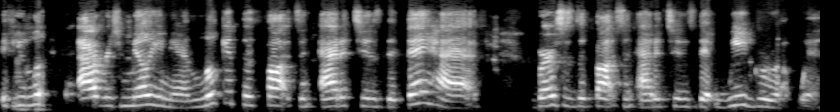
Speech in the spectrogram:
If you look at the average millionaire, look at the thoughts and attitudes that they have versus the thoughts and attitudes that we grew up with.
